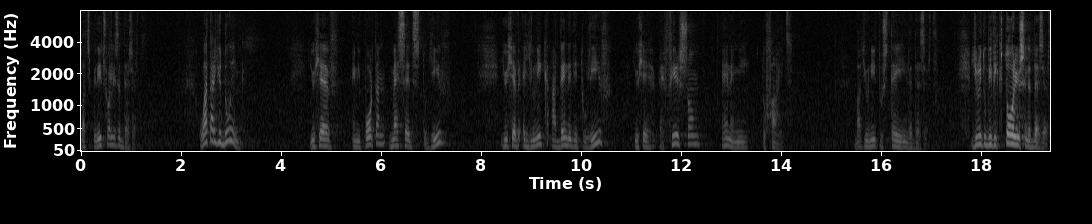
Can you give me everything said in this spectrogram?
that spiritual is a desert. What are you doing? You have an important message to give. You have a unique identity to live. You have a fearsome enemy to fight. But you need to stay in the desert. You need to be victorious in the desert.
